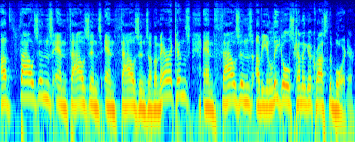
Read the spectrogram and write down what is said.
of thousands and thousands and thousands of Americans and thousands of illegals coming across the border.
